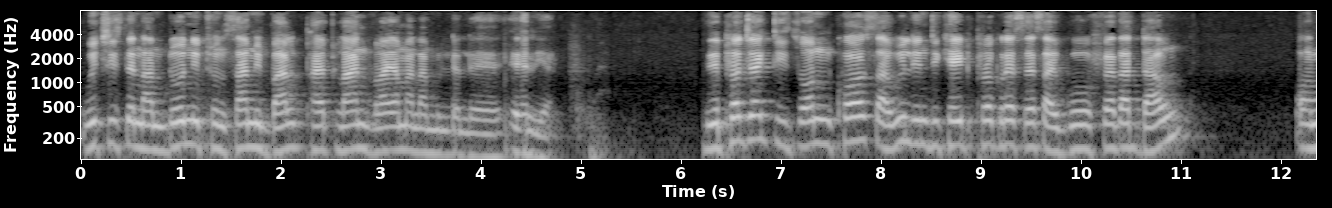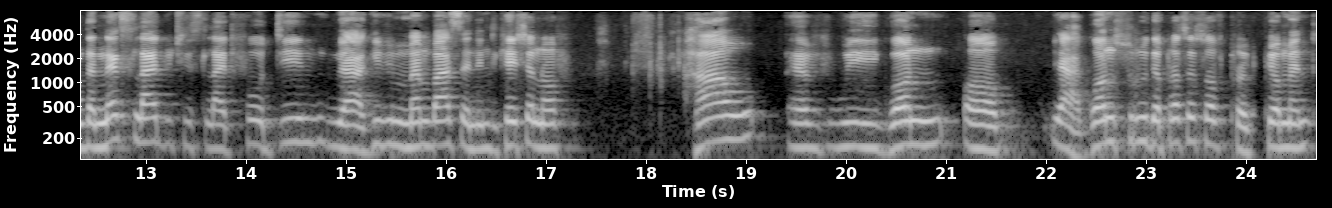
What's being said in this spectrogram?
which is the Nandoni to Nsami bulk pipeline via Malamulele area. The project is on course. I will indicate progress as I go further down. On the next slide, which is slide 14, we are giving members an indication of how have we gone or yeah gone through the process of procurement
